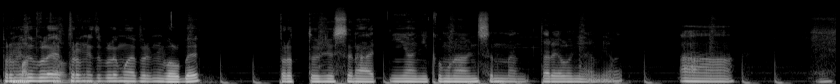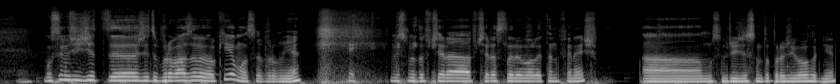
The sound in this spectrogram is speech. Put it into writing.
pro mě, to byly, pro mě to byly moje první volby, protože senátní ani komunální jsem tady loni neměli. A Musím říct, že, t, že to provázely velké emoce pro mě. My jsme to včera, včera sledovali, ten finish. A musím říct, že jsem to prožíval hodně.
